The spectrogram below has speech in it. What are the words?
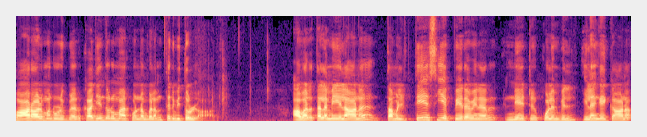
பாராளுமன்ற உறுப்பினர் கஜேந்திரகுமார் பொன்னம்பலம் தெரிவித்துள்ளார். அவர் தலைமையிலான தமிழ் தேசிய பேரவையினர் நேற்று கொழும்பில் இலங்கைக்கான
